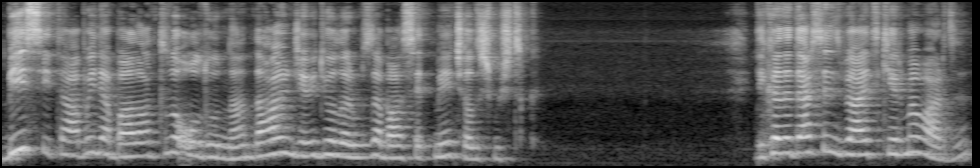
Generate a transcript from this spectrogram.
biz hitabıyla bağlantılı olduğundan daha önce videolarımızda bahsetmeye çalışmıştık. Dikkat ederseniz bir ayet-i kerime vardı.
